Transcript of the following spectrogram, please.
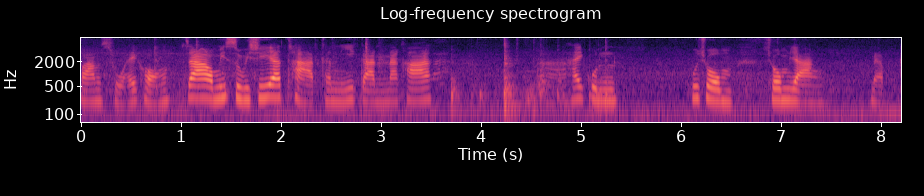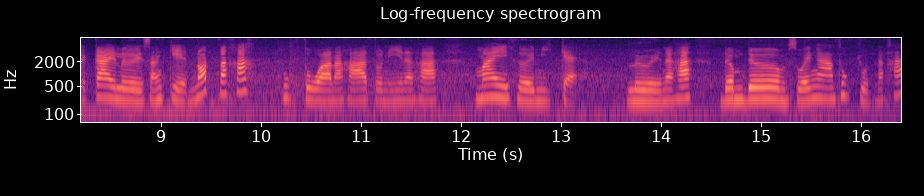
ความสวยของเจ้า Mitsubishi a t r a d คันนี้กันนะคะให้คุณผู้ชมชมอย่างแบบใกล้ๆเลยสังเกตน็อตนะคะ ทุกตัวนะคะตัวนี้นะคะไม่เคยมีแกะ เลยนะคะ เดิมๆ สวยงามทุกจุดนะคะ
